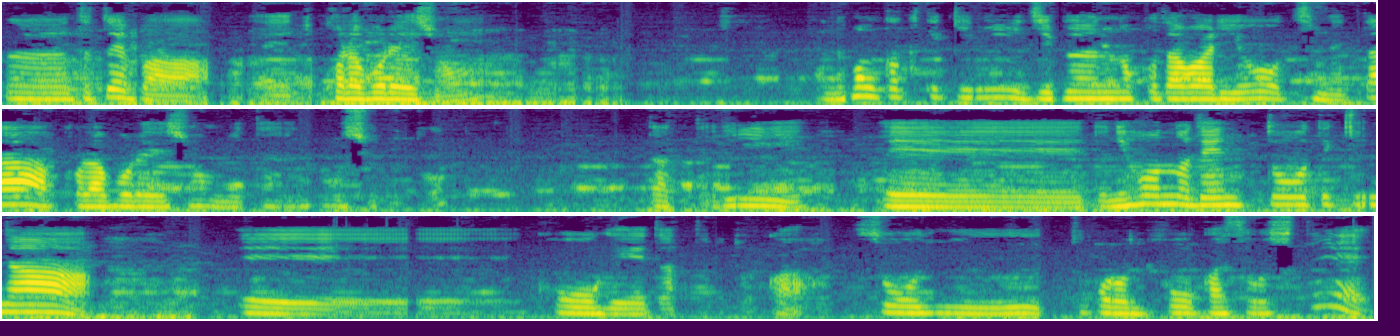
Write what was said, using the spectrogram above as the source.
うん、例えば、え、ー、と、コラボレーション。あの本格的に自分のこだわりを詰めたコラボレーションみたいなお仕事だったり、えっ、ー、と、日本の伝統的な、えー、工芸だったりとか、そういうところにフォーカスをして、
